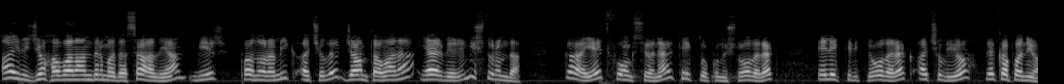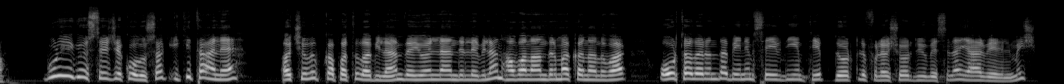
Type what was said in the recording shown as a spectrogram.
ayrıca havalandırma da sağlayan bir panoramik açılır cam tavana yer verilmiş durumda. Gayet fonksiyonel, tek dokunuşlu olarak, elektrikli olarak açılıyor ve kapanıyor. Burayı gösterecek olursak iki tane açılıp kapatılabilen ve yönlendirilebilen havalandırma kanalı var. Ortalarında benim sevdiğim tip dörtlü flaşör düğmesine yer verilmiş.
